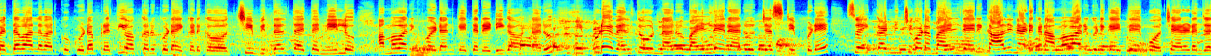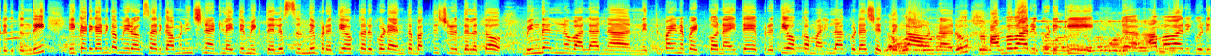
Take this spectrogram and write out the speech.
పెద్దవాళ్ళ వరకు కూడా ప్రతి ఒక్కరు కూడా ఇక్కడికి వచ్చి బిద్దలతో అయితే నీళ్ళు అమ్మవారికి పోయడానికి అయితే రెడీగా ఉన్నారు. ఇప్పుడే వెళ్తూ ఉన్నారు బయలుదేరారు జస్ట్ ఇప్పుడే. సో ఇక్కడి నుంచి కూడా బయలుదేరి కాలినడకన అమ్మవారి గుడికి అయితే చేరడం జరుగుతుంది. ఇక్కడ కనుక మీరు ఒకసారి గమనించినట్లయితే మీకు తెలుస్తుంది ప్రతి ఒక్కరు కూడా ఎంత భక్తి శ్రద్ధలతో బిందెలను వాళ్ళ నెత్తిపైన పెట్టుకొని అయితే ప్రతి ఒక్క మహిళ కూడా సిద్ధంగా ఉన్నారు. అమ్మవారి గుడికి అమ్మవారి గుడి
